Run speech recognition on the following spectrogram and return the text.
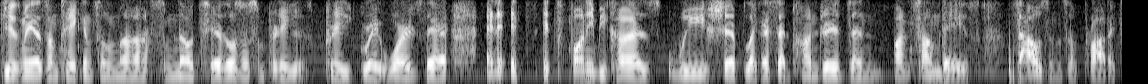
Excuse me as I'm taking some uh, some notes here. Those are some pretty pretty great words there, and it, it's it's funny because we ship, like I said, hundreds and on some days thousands of products,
